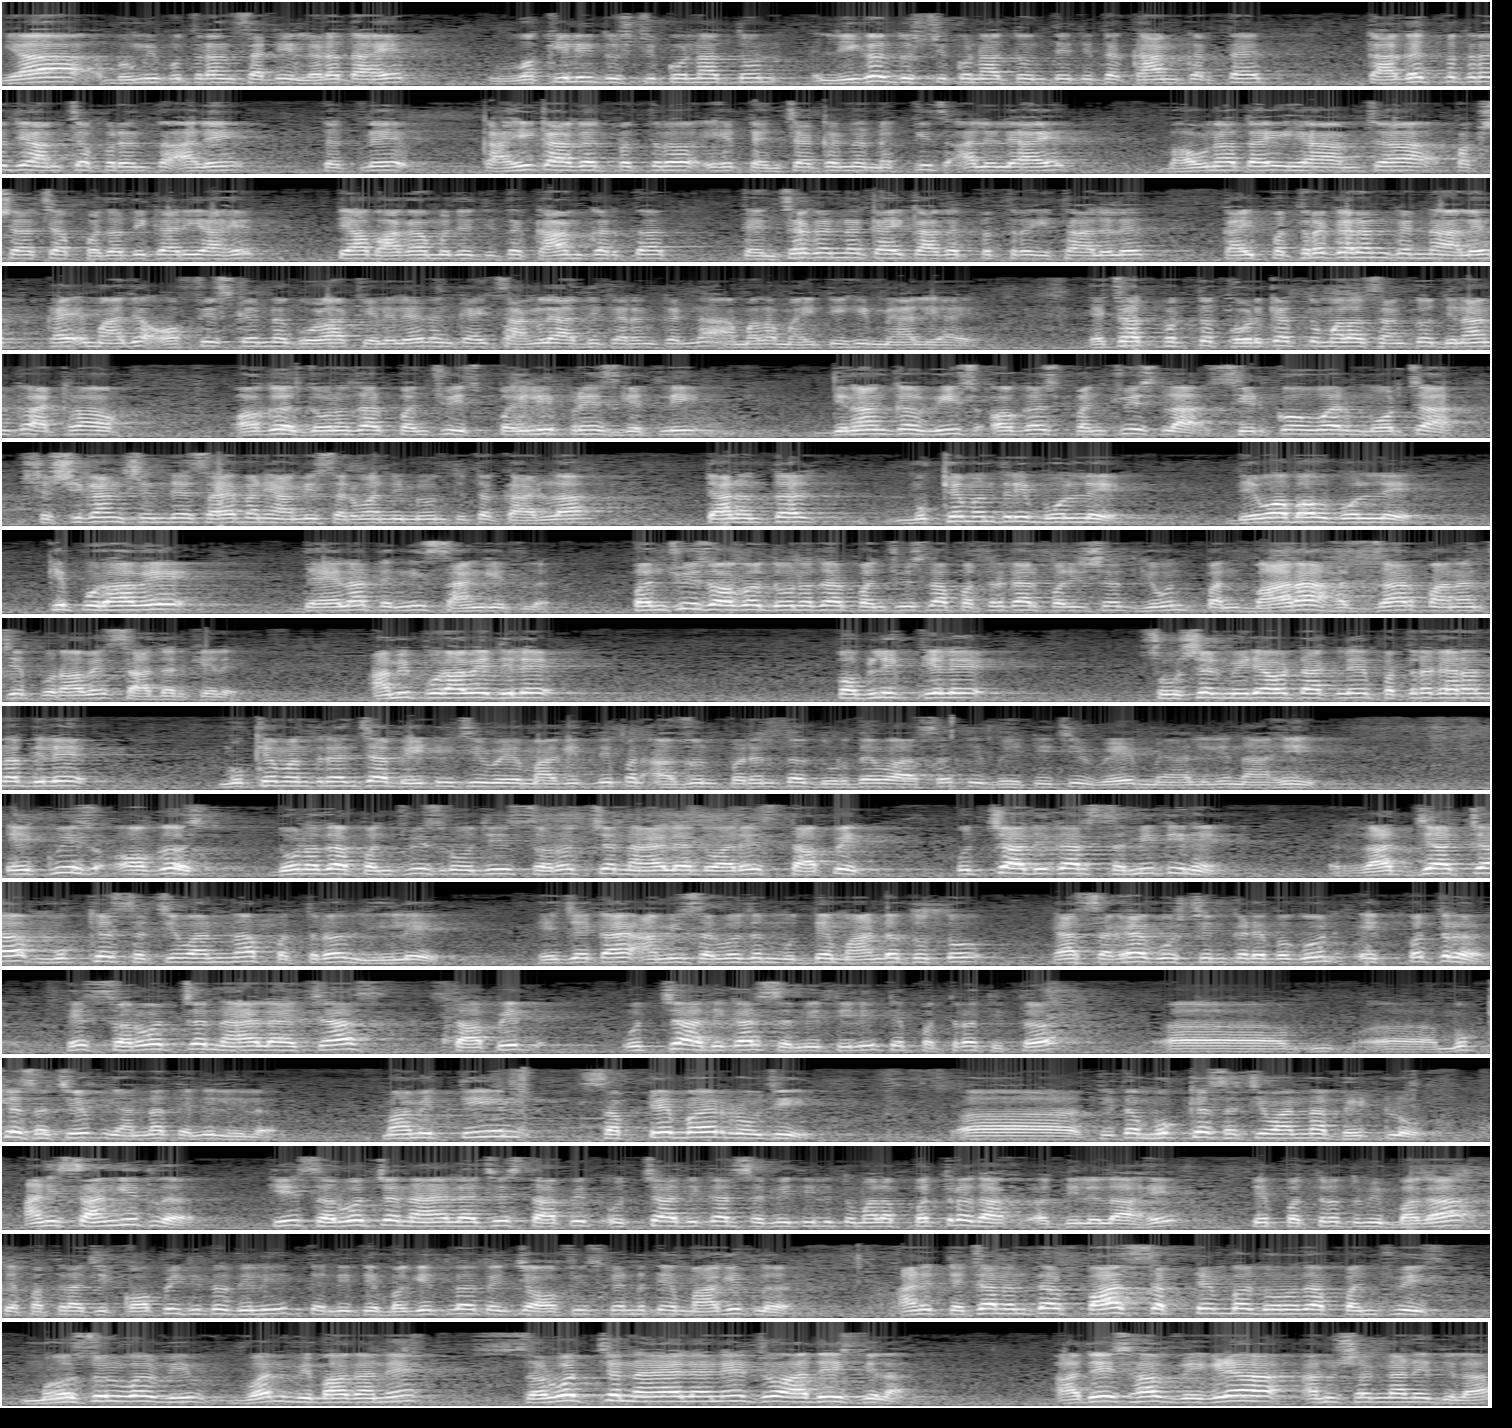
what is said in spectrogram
या भूमिपुत्रांसाठी लढत आहेत. वकिली दृष्टिकोनातून लिगल दृष्टिकोनातून ते तिथं काम करतायत. कागदपत्र जे आमच्यापर्यंत आले त्यातले काही कागदपत्र हे त्यांच्याकडनं नक्कीच आलेले आहेत. भावनाताई ह्या आमच्या पक्षाच्या पदाधिकारी आहेत. त्या भागामध्ये तिथं काम करतात. त्यांच्याकडनं काही कागदपत्र इथं आलेले आहेत. काही पत्रकारांकडनं आलेत. काही माझ्या ऑफिसकडनं गोळा केलेले आहेत आणि काही चांगल्या अधिकाऱ्यांकडनं आम्हाला माहितीही मिळाली आहे. याच्यात फक्त थोडक्यात तुम्हाला सांगतो दिनांक अठरा ऑगस्ट दोन हजार पंचवीस पहिली प्रेस घेतली. दिनांक वीस ऑगस्ट पंचवीसला सिडकोवर मोर्चा शशिकांत शिंदे साहेब आणि आम्ही सर्वांनी मिळून तिथं काढला. त्यानंतर मुख्यमंत्री बोलले देवाभाऊ बोलले की पुरावे द्यायला त्यांनी सांगितलं. पंचवीस ऑगस्ट दोन हजार पंचवीसला पत्रकार परिषद घेऊन बारा हजार पानांचे पुरावे सादर केले. आम्ही पुरावे दिले पब्लिक केले सोशल मीडियावर टाकले पत्रकारांना दिले मुख्यमंत्र्यांच्या भेटीची वेळ मागितली पण अजूनपर्यंत दुर्दैव असं ती भेटीची वेळ मिळालेली नाही. एकवीस ऑगस्ट दोन हजार पंचवीस रोजी सर्वोच्च न्यायालयाद्वारे स्थापित उच्च अधिकार समितीने राज्याच्या मुख्य सचिवांना पत्र लिहिले. हे जे काय आम्ही सर्वजण मुद्दे मांडत होतो ह्या सगळ्या गोष्टींकडे बघून एक पत्र हे सर्वोच्च न्यायालयाच्या स्थापित उच्च अधिकार समितीने ते पत्र तिथं मुख्य सचिव यांना त्यांनी लिहिलं. मग आम्ही तीन सप्टेंबर रोजी तिथं मुख्य सचिवांना भेटलो आणि सांगितलं की सर्वोच्च न्यायालयाचे स्थापित उच्च अधिकार समितीने तुम्हाला पत्र दिलेलं आहे. ते पत्र तुम्ही बघा. त्या पत्राची कॉपी तिथं दिली. त्यांनी ते बघितलं. त्यांच्या ऑफिसकडनं ते मागितलं. आणि त्याच्यानंतर पाच सप्टेंबर दोन हजार पंचवीस महसूल व वि- वन विभागाने सर्वोच्च न्यायालयाने जो आदेश दिला आदेश हा वेगळ्या अनुषंगाने दिला.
